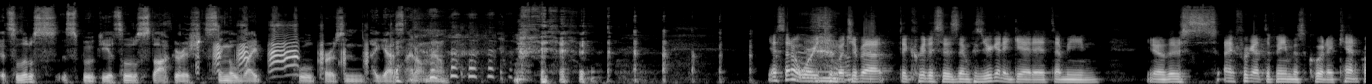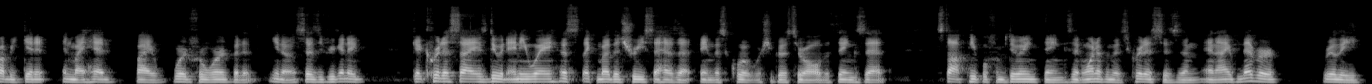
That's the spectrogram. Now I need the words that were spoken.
It's a little s- spooky. It's a little stalkerish. Single white cool person. I guess I don't know. Yes, I don't worry too much about the criticism because you're going to get it. I mean, you know, there's I forgot the famous quote. I can't probably get it in my head by word for word, but it you know says if you're going to get criticized, do it anyway. That's like Mother Teresa has that famous quote where she goes through all the things that stop people from doing things, and one of them is criticism. And I've never really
